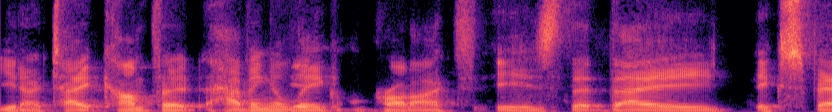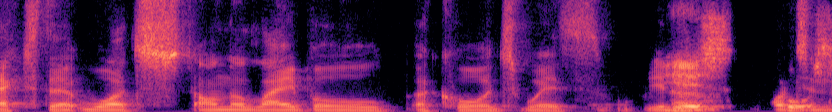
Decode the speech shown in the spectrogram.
you know take comfort having a legal product is that they expect that what's on the label accords with you know yes, what's in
